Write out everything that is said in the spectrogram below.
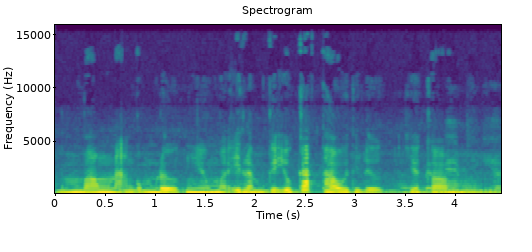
tăm bông nặng cũng được nhưng mà y làm kiểu cách thôi thì được chứ còn kiểu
